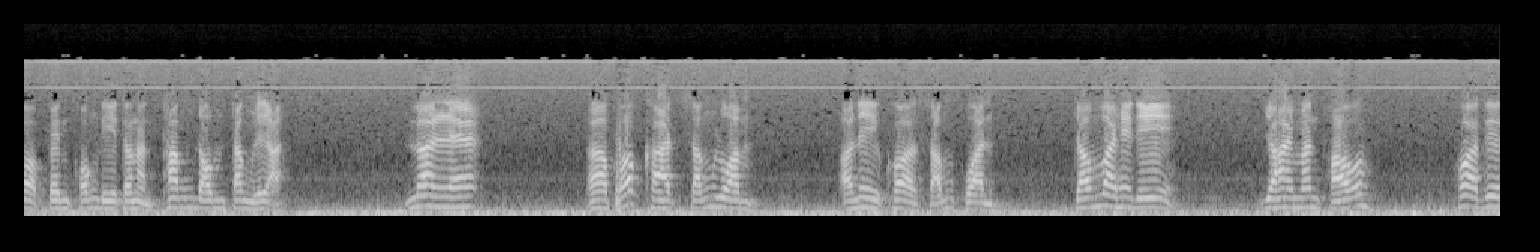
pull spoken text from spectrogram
็เป็นของดีทั้งนั้น ทั้งดมทั้งเลียนั่นแหละ เพราะขาดสังรวม อันนี้ข้อสำคัญจำไว้ให้ดี อย่าให้มันเผา ข้อที่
